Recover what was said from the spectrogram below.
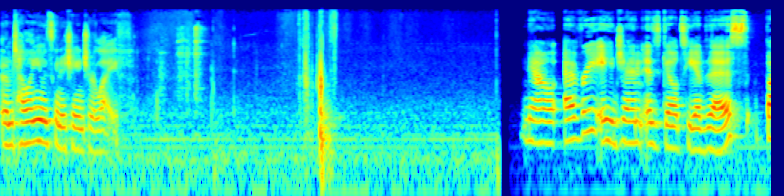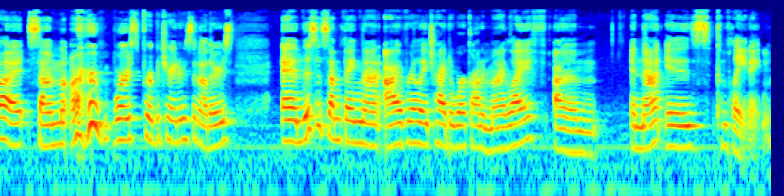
And I'm telling you, it's to change your life. Now, every agent is guilty of this, but some are worse perpetrators than others. And this is something that I've really tried to work on in my life, um, and that is complaining.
